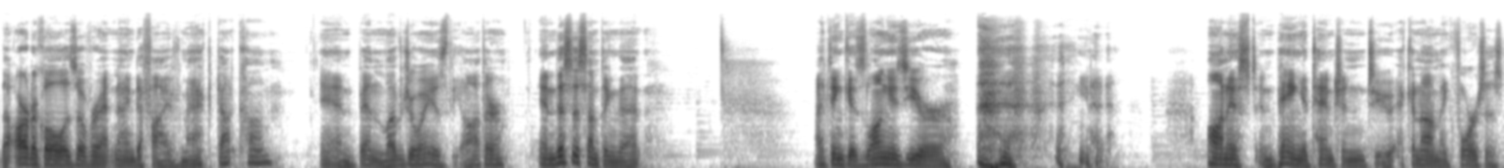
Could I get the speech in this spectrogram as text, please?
the article is over at 9to5mac.com, and Ben Lovejoy is the author. And this is something that I think, as long as you're, you know, honest and paying attention to economic forces,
